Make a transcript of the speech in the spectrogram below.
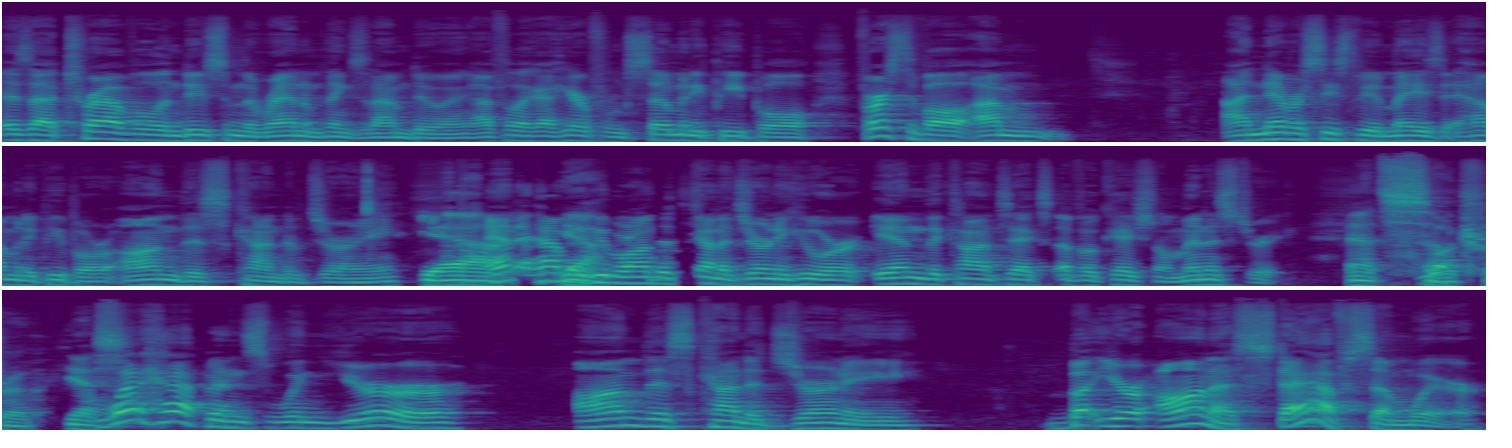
as I travel and do some of the random things that I'm doing, I feel like I hear from so many people. First of all, I'm I never cease to be amazed at how many people are on this kind of journey. Yeah. And how many yeah. people are on this kind of journey who are in the context of vocational ministry. That's so what, true. Yes. What happens when you're on this kind of journey, but you're on a staff somewhere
